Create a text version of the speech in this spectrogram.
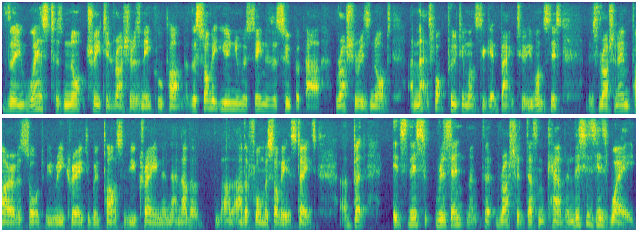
the West has not treated Russia as an equal partner. The Soviet Union was seen as a superpower. Russia is not. And that's what Putin wants to get back to. He wants this, this Russian empire of a sort to be recreated with parts of Ukraine and, and other, other former Soviet states. Uh, but it's this resentment that Russia doesn't count. And this is his way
